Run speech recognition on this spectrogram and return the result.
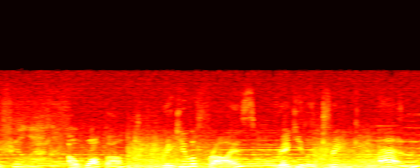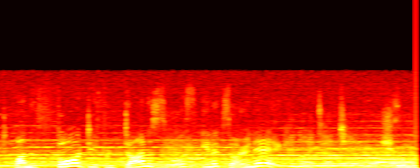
You feel that? A Whopper, regular fries, regular drink, and one of four different dinosaurs in its own egg. Can I touch it? Sure.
